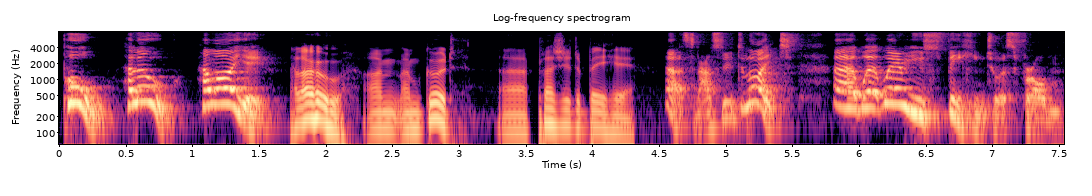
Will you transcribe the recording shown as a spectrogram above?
Paul, hello, how are you? Hello, I'm I'm good. Uh, pleasure to be here. That's an absolute delight. Uh, where, where are you speaking to us from?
